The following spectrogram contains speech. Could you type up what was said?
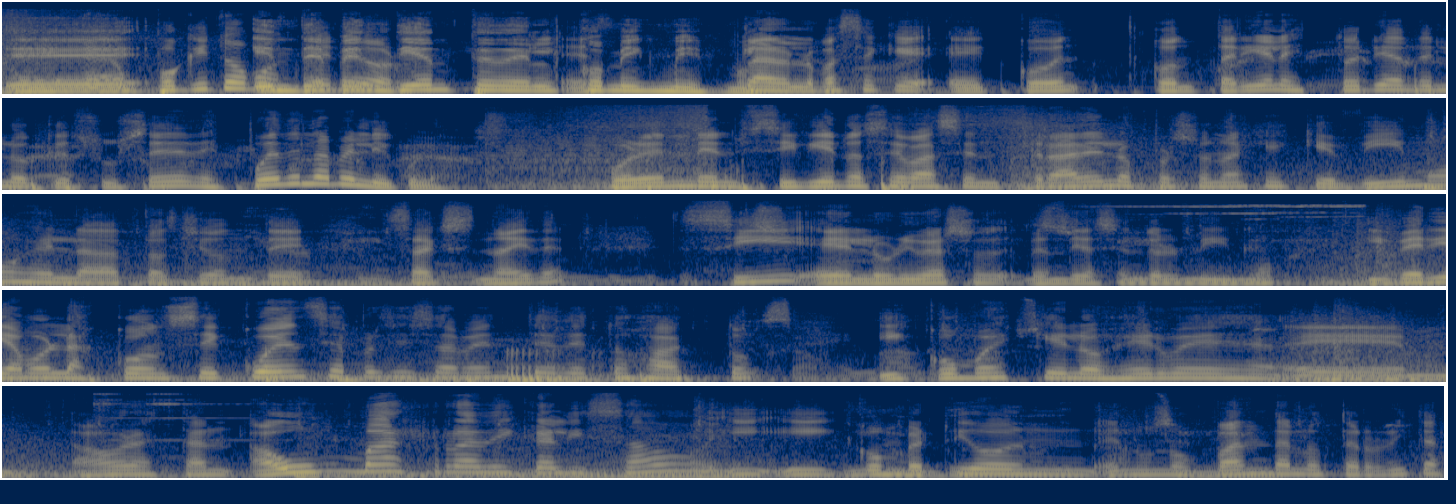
eh, Eh, un poquito independiente del cómic mismo. Claro, lo que pasa es que eh, con- contaría la historia de lo que sucede después de la película. Por ende, si bien no se va a centrar en los personajes que vimos en la adaptación de Zack Snyder, sí el universo vendría siendo el mismo y veríamos las consecuencias precisamente de estos actos y cómo es que los héroes eh, ahora están aún más radicalizados y, convertidos en, unos vándalos terroristas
